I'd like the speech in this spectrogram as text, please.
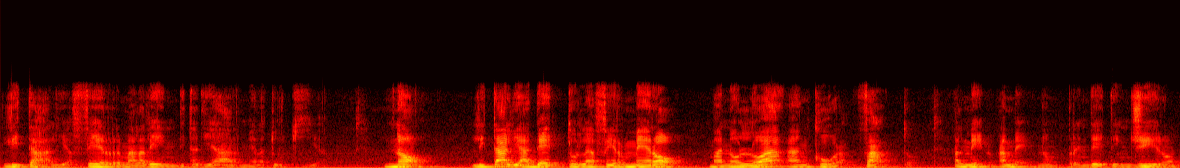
l'Italia ferma la vendita di armi alla Turchia. No, l'Italia ha detto la fermerò, ma non lo ha ancora fatto almeno a me non prendete in giro.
